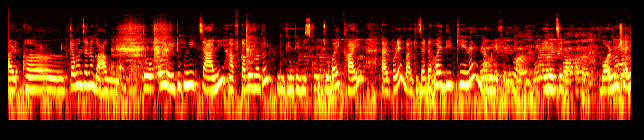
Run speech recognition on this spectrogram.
আর কেমন যেন গা গোলায়। তো ওই ওইটুকুনি চা নিই, হাফ কাপের মতন দু তিনটে বিস্কুট চোবাই খাই। তারপরে বাকি চাটা হয় দ্বীপ খেয়ে নেয়, না হলে ফেলে দেয়। এই হচ্ছে বর্মশাই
